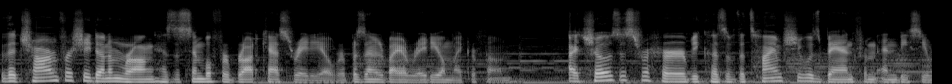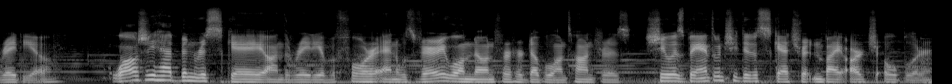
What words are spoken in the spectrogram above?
The charm for She Done Him Wrong has the symbol for broadcast radio, represented by a radio microphone. I chose this for her because of the time she was banned from NBC Radio. While she had been risque on the radio before and was very well known for her double entendres, she was banned when she did a sketch written by Arch Obler.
